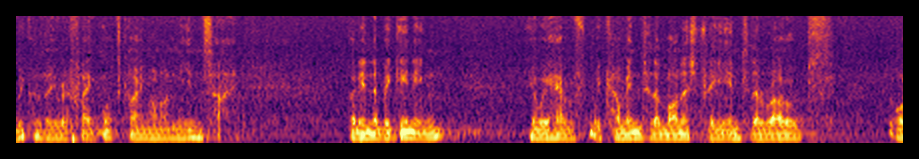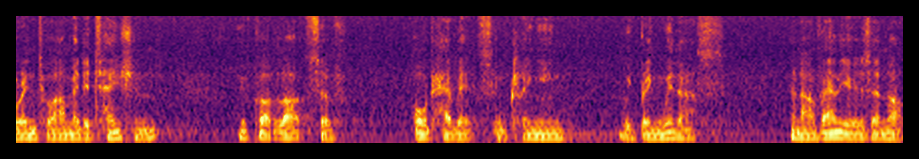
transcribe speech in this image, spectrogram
because they reflect what's going on on the inside. But in the beginning, you know, we have we come into the monastery, into the robes, or into our meditation. We've got lots of old habits and clinging we bring with us, and our values are not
